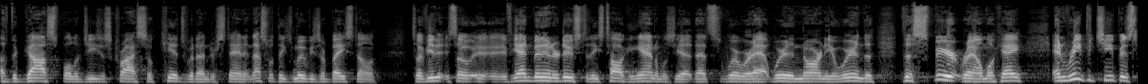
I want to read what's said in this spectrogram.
of the gospel of Jesus Christ so kids would understand it. And that's what these movies are based on. So if you, so if you hadn't been introduced to these talking animals yet, that's where we're at. We're in Narnia. We're in the, the spirit realm, okay? And Reepicheep is,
